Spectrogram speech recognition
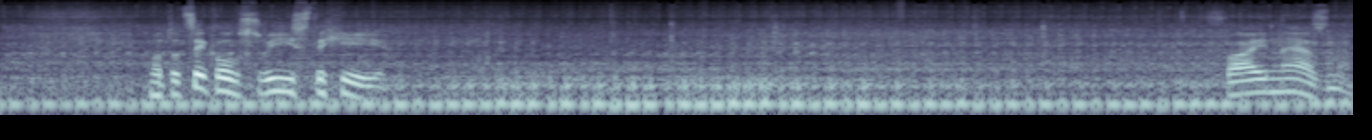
Мотоцикл в своїй стихії. Файнезно.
